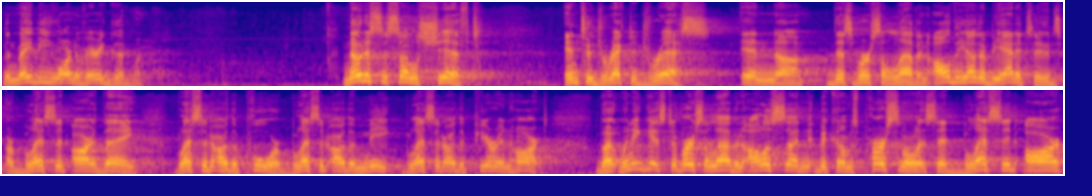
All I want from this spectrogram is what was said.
then maybe you aren't a very good one. Notice the subtle shift into direct address in uh, this verse 11. All the other Beatitudes are blessed are they, blessed are the poor, blessed are the meek, blessed are the pure in heart. But when it gets to verse 11, all of a sudden it becomes personal. It said, Blessed are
